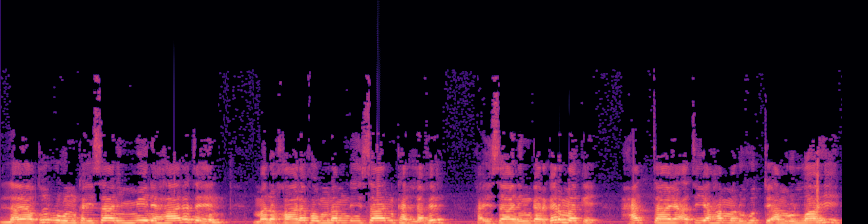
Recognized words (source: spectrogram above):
isaan hin miine haala ta'en man khaalafahum namni isaan kallafe ka isaanin gargar maqe hattaa ya'tiya hamma dhufutti amrullaahi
